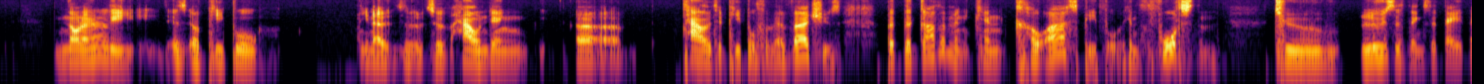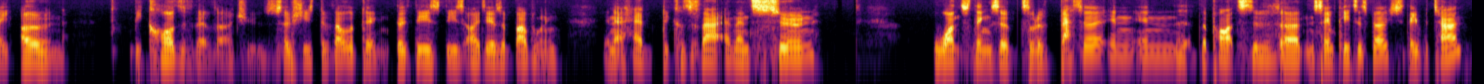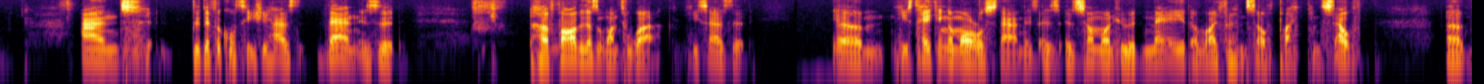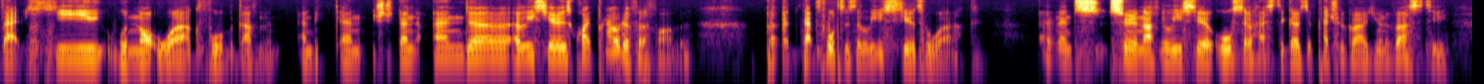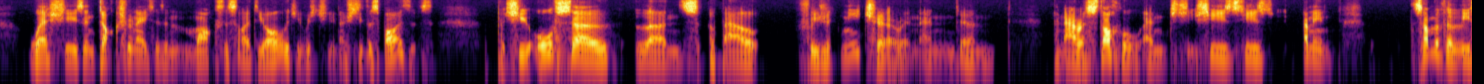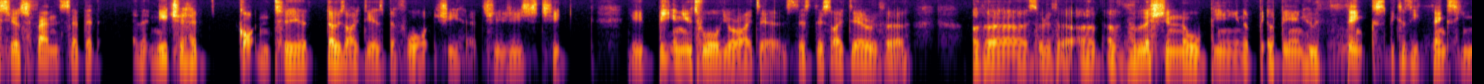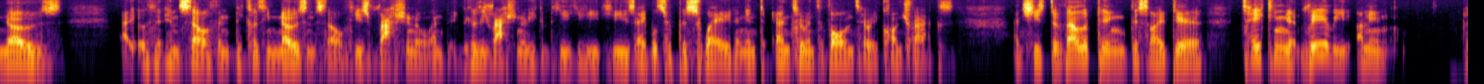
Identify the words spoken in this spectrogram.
not only is, are people, you know, sort of hounding uh, talented people for their virtues, but the government can coerce people, can force them to lose the things that they, they own because of their virtues. So she's developing the, these these ideas are bubbling in her head because of that, and then soon, once things are sort of better in in the parts of uh, St. Petersburg, they return, and the difficulty she has then is that her father doesn't want to work. He says that um, he's taking a moral stand as, as, as someone who had made a life for himself by himself, uh, that he will not work for the government. And and and and uh, Alicia is quite proud of her father, but that forces Alicia to work. And then soon enough, Alicia also has to go to Petrograd University, where she's indoctrinated in Marxist ideology, which you know she despises. But she also learns about Friedrich Nietzsche and and um, and Aristotle, and she, she's she's I mean, some of Alicia's friends said that that Nietzsche had gotten to those ideas before she had. She she he'd beaten you to all your ideas. This this idea of a of a sort of a, a, a volitional being, a, a, being who thinks because he thinks he knows uh, himself and because he knows himself he's rational and because he's rational he could he, he he's able to persuade and in, enter into voluntary contracts and she's developing this idea taking it really i mean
